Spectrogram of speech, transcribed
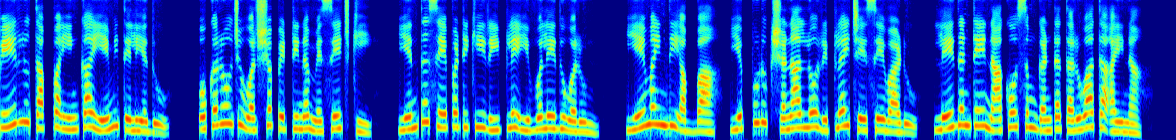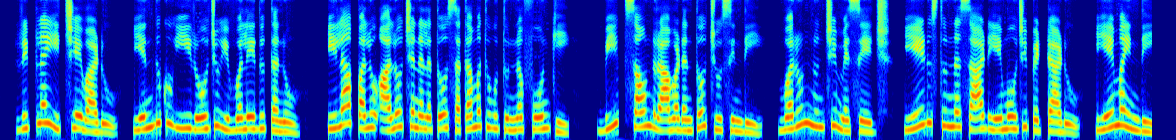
పేర్లు తప్ప ఇంకా ఏమి తెలియదు. ఒకరోజు వర్ష పెట్టిన మెసేజ్కి ఎంతసేపటికి రీప్లే ఇవ్వలేదు వరుణ్? ఏమైంది అబ్బా? ఎప్పుడు క్షణాల్లో రిప్లై చేసేవాడు? లేదంటే నాకోసం గంట తరువాత అయినా రిప్లై ఇచ్చేవాడు. ఎందుకు ఈ రోజు ఇవ్వలేదు తను? ఇలా పలు ఆలోచనలతో సతమతువుతున్న ఫోన్కి బీప్ సౌండ్ రావడంతో చూసింది. వరుణ్ నుంచి మెసేజ్. ఏడుస్తున్న సాడ్ ఏమోజీ పెట్టాడు. ఏమైంది?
